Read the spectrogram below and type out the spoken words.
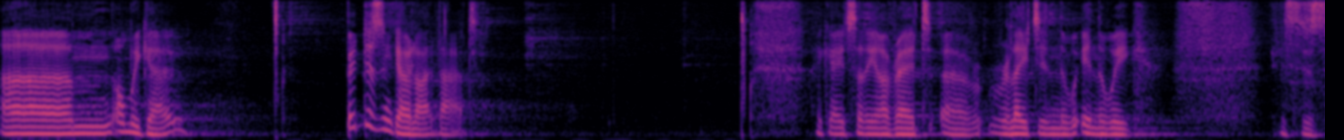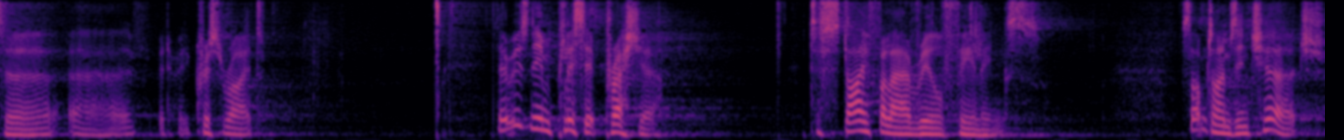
Um, on we go. But it doesn't go like that. Okay, it's something I've read uh, related in the, in the week. This is uh, uh, Chris Wright. There is an implicit pressure to stifle our real feelings, sometimes in church,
